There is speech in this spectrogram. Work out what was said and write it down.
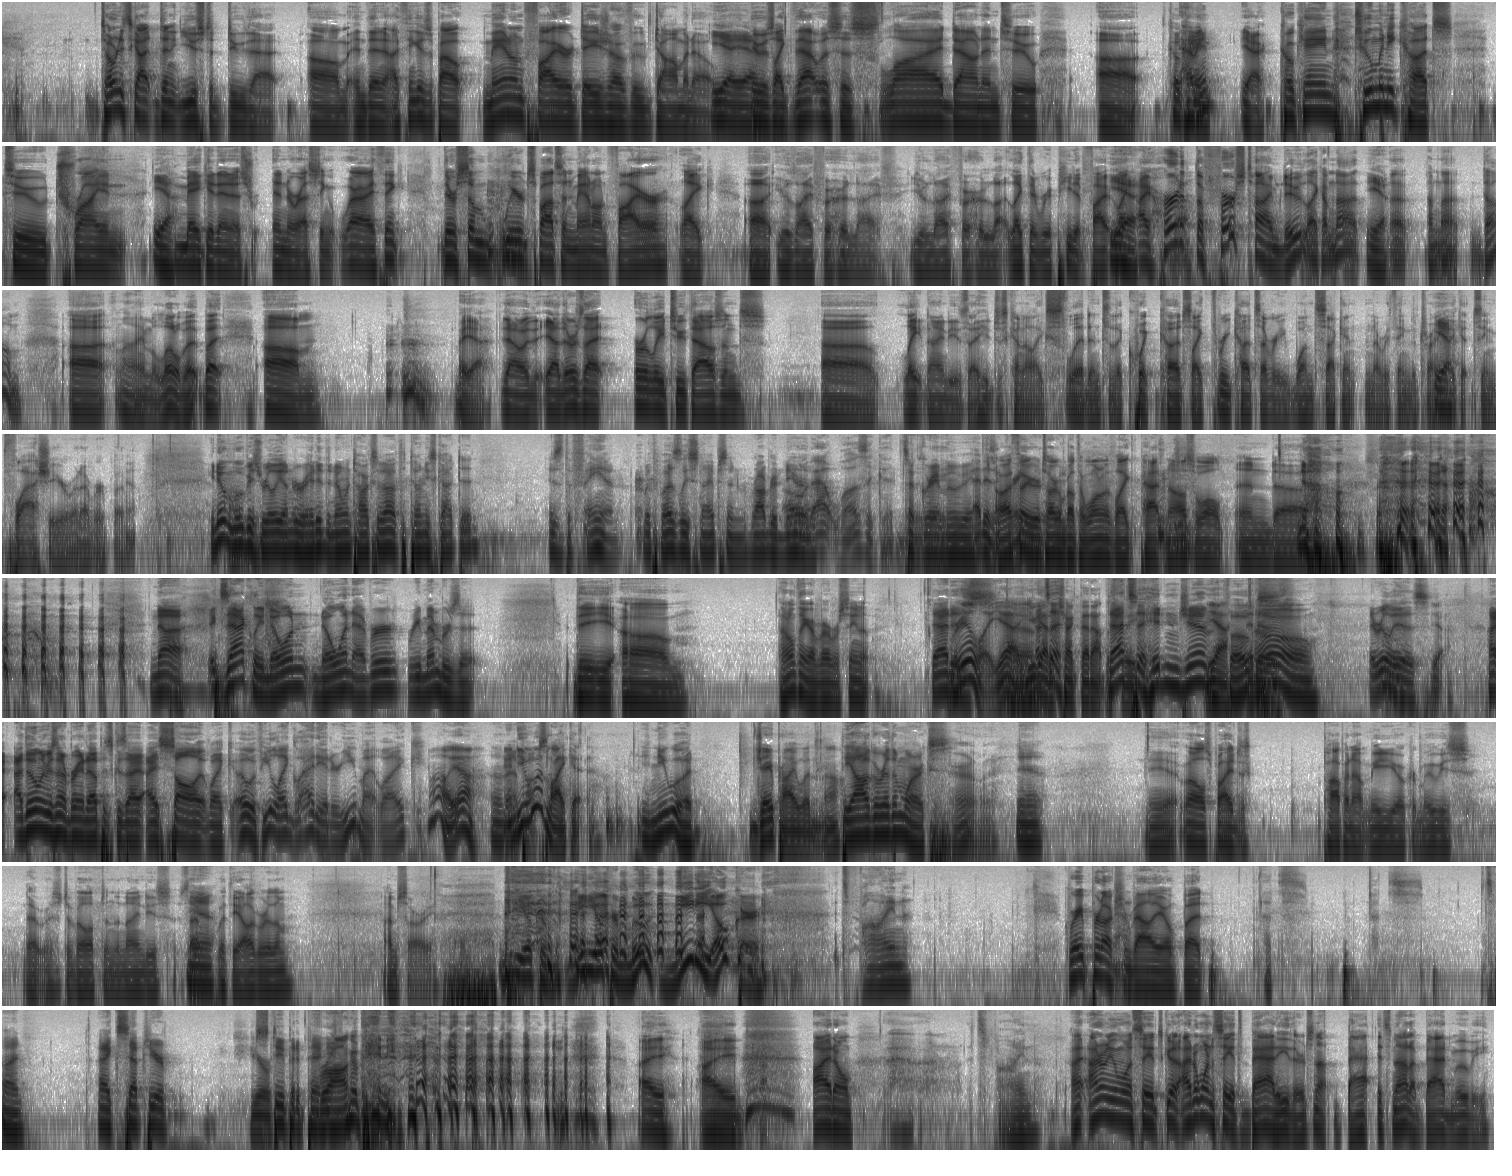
Tony Scott didn't used to do that. Um, and then I think it was about Man on Fire, Deja Vu, Domino. Yeah, yeah. It was like that was his slide down into uh, Cocaine? having- yeah, cocaine. too many cuts to try and Yeah. make it in interesting. Where I think there's some weird spots in Man on Fire, like uh, "Your life for her life, your life for her life." Like they repeat it five. Yeah. Like I heard it the first time, dude. Like I'm not. Yeah. uh, I'm not dumb. Uh, I'm a little bit, but um, but yeah, no, yeah. There was that early 2000s, uh, late 90s that he just kind of like slid into the quick cuts, like three cuts every one second and everything to try and make it seem flashy or whatever. But You know what movie's really underrated that no one talks about that Tony Scott did? Is The Fan with Wesley Snipes and Robert De Niro. Oh, that was a good. It's a great movie. That is. a oh, I great thought you were movie. talking about the one with like Patton Oswalt and uh, No. nah, exactly. No one no one ever remembers it. the. Um, I don't think I've ever seen it. That is Really? Yeah, you got to check that out. This That's week. a hidden gem, Yeah, folks. it is. Oh, It really is. Yeah. I, I, the only reason I bring it up is because I, I saw it like, oh, if you like Gladiator, you might like, Oh yeah, And and, you would up. like it. and you would. Jay probably wouldn't though. The algorithm works. apparently. Yeah. Yeah. Well, it's probably just popping out mediocre movies that was developed in the '90s. Is that Yeah. with the algorithm? I'm sorry. Mediocre, mediocre, mo- mediocre. It's fine. Great production value, but that's that's It's fine. I accept your Your stupid opinion. wrong opinion. I I I don't. It's fine. I, I don't even want to say it's good. I don't want to say it's bad either. It's not bad. It's not a bad movie.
